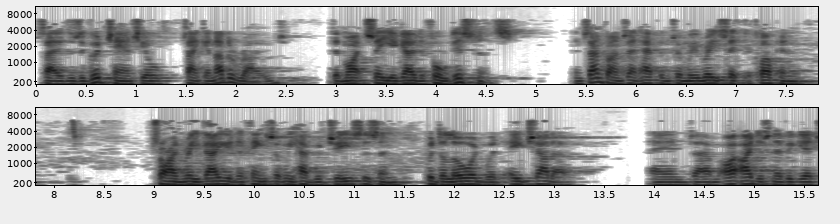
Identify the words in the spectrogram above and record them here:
So there's a good chance He'll take another road that might see you go the full distance. And sometimes that happens when we reset the clock and try and revalue the things that we have with Jesus and with the Lord, with each other. And um, I, I, just never get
